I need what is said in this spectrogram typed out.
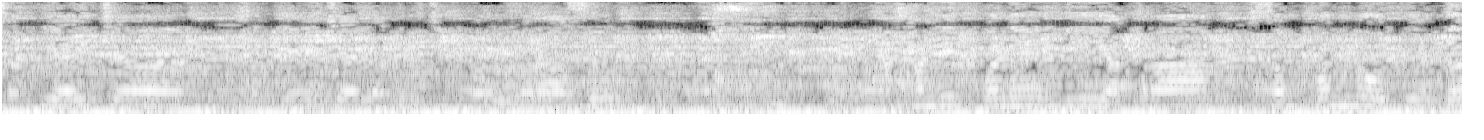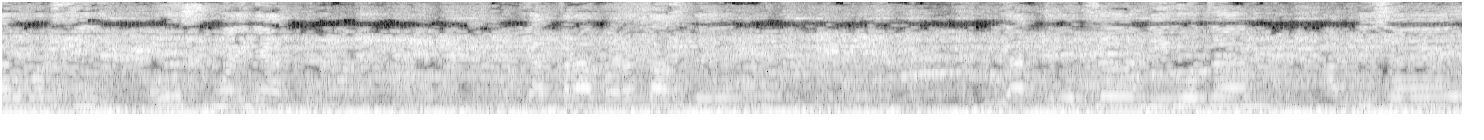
सत्याईच्या सत्याईच्या यात्रेची परंपरा असून अखंडितपणे ही यात्रा संपन्न होते. दरवर्षी पौष महिन्यात यात्रा भरत असते. यात्रेचं नियोजन अतिशय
